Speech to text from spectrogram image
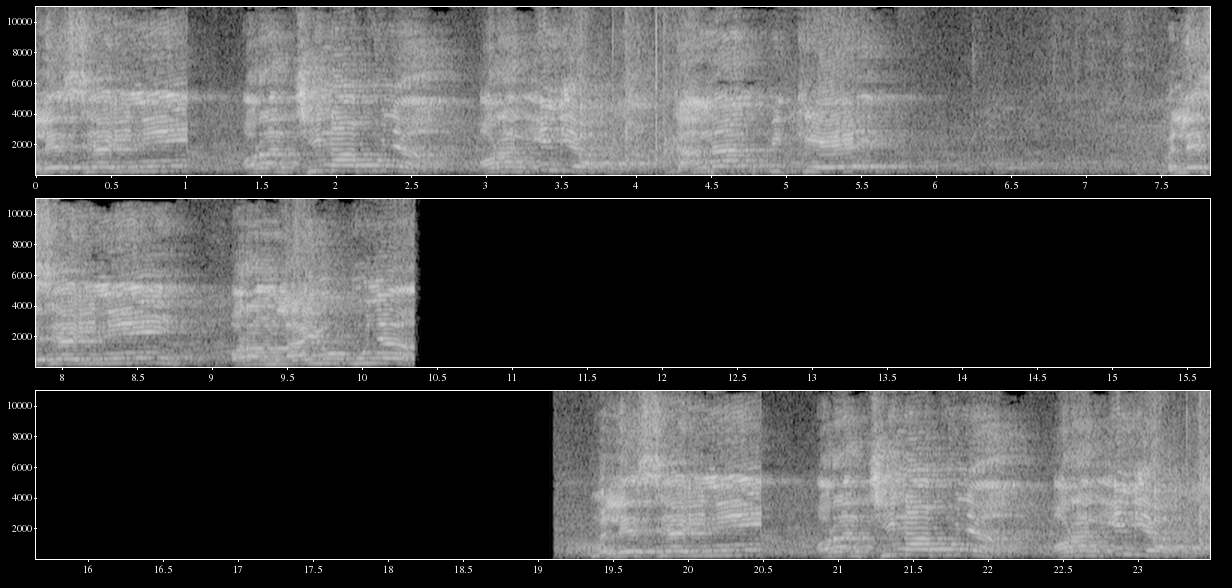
Malaysia ini orang Cina punya, orang India punya. Jangan fikir Malaysia ini orang Melayu punya. Malaysia ini orang Cina punya, orang India punya.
